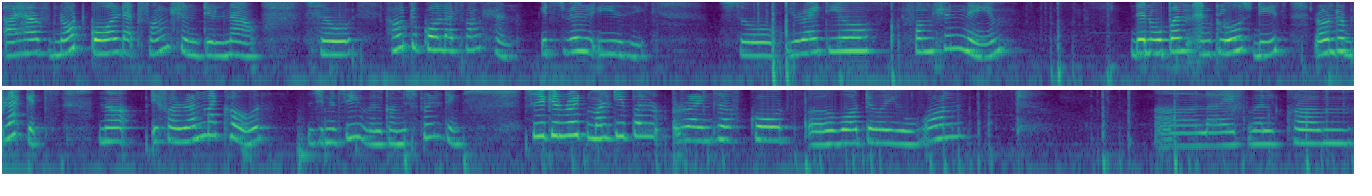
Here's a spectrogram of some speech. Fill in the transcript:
I have not called that function till now. So how to call that function? It's very easy so you write your function name then open and close these rounded brackets. Now if i run my code as you can see welcome is printing. So you can write multiple lines of code uh, whatever you want. Uh, like welcome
